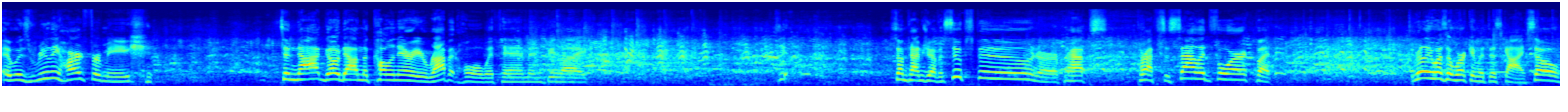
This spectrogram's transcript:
it was really hard for me to not go down the culinary rabbit hole with him and be like, sometimes you have a soup spoon or perhaps perhaps a salad fork, but it really wasn't working with this guy. So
